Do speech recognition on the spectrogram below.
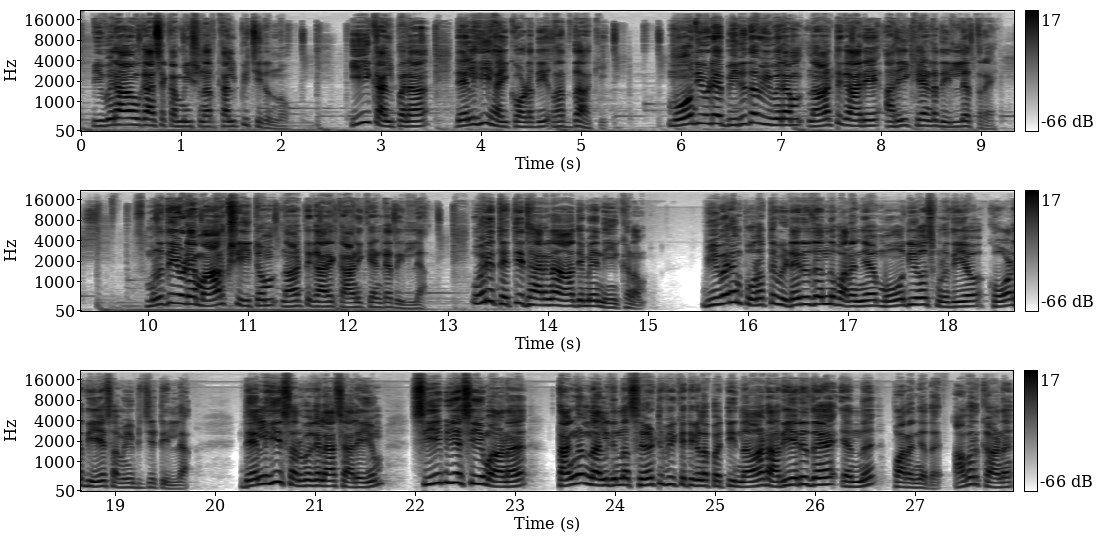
വിവരാവകാശ കമ്മീഷണർ കൽപ്പിച്ചിരുന്നു. ഈ കൽപ്പന ഡൽഹി ഹൈക്കോടതി റദ്ദാക്കി. മോദിയുടെ ബിരുദ വിവരം നാട്ടുകാരെ അറിയിക്കേണ്ടതില്ലത്രേ. സ്മൃതിയുടെ മാർക്ക് ഷീറ്റും നാട്ടുകാരെ കാണിക്കേണ്ടതില്ല. ഒരു തെറ്റിദ്ധാരണ ആദ്യമേ നീക്കണം. വിവരം പുറത്തു വിടരുതെന്ന് പറഞ്ഞ് മോദിയോ സ്മൃതിയോ കോടതിയെ സമീപിച്ചിട്ടില്ല. ഡൽഹി സർവകലാശാലയും സി ബി എസ് ഇയുമാണ് തങ്ങൾ നൽകുന്ന സർട്ടിഫിക്കറ്റുകളെ പറ്റി നാടറിയരുത് എന്ന് പറഞ്ഞത്. അവർക്കാണ്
